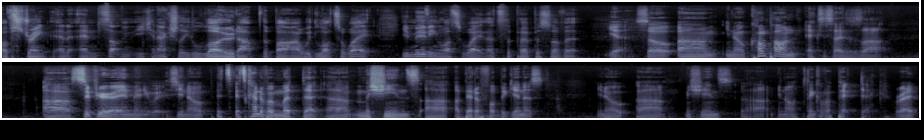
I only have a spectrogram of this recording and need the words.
of strength and and something that you can actually load up the bar with lots of weight. You're moving lots of weight. That's the purpose of it. Yeah. So um, you know, compound exercises are uh, superior in many ways. You know, it's it's kind of a myth that uh, machines are better for beginners. You know, uh, machines. Uh, you know, think of a pec deck, right?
